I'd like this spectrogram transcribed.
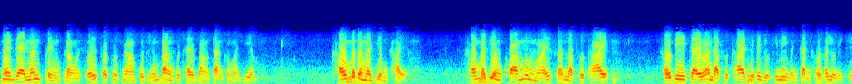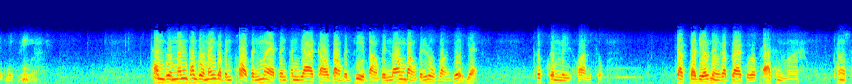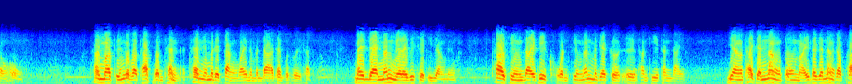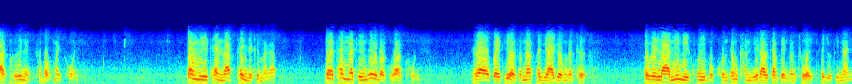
ในแดนนั้นเปล่งปลั่งสวยสดงดงามผู้หญิงบ้างผู้ชายบ้างต่างก็มาเยี่ยม เขาไม่ได้มาเยี่ยมใคร เขามาเยี่ยมความมุ่งหมายสนับสุดท้าย เขาดีใจว่าอันดับสุดท้ายที่จะอยู่ที่นี่เหมือนกันเขาเขาอยู่ในเขตนี้ ท่านผู้นั้น ท่านผู้นั้นก็เป็นพ่อเป็นแม่ เป็นพัญญาเก่าบ้างเป็นพี่บ้างเป็นน้องบ้างเป็นลูกบ้างเยอะแยะ ทุกคนมีความสุขจากประเดี๋ยวหนึ่งก็ปรากฏพระท่านมา ทั้งสององค์ ท่านมาถึงก็ประทับบนแท่น แท่นเนี้ไม่ได้ตั้งไว้ในบรรดาท่านพุทธบริษัท ในแดนนั้นมีอะไรพิเศษอีกอย่างหนึ่ง ถ้าสิ่งใดที่ควรสิ่งนั้นมันจะเกิดเองทันทีทันใด อย่างถ้าจะนั่งตรงไหนเราจะนั่งกับผ้าพื้นเนี่ยเขาบอกไม่ควร ต้องมีแท่นรับแท่นจะขึ้นมารับ เมื่อท่านมาถึงท่านก็บอกว่าคุณ เราไปเที่ยวสำนักพญายมกันเถอะ เพราะเวลานี้มีคุยบุคคลสำคัญที่เราจำเป็นต้องช่วยก็อยู่ที่นั่น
